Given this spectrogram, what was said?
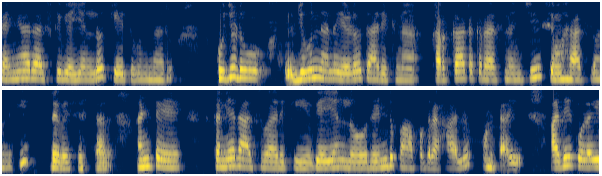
కన్యారాశికి వ్యయంలో కేతు ఉన్నారు. కుజుడు జూన్ నెల ఏడో తారీఖున కర్కాటక రాశి నుంచి సింహరాశిలోనికి ప్రవేశిస్తారు. అంటే కన్యా రాశి వారికి వ్యయంలో రెండు పాపగ్రహాలు ఉంటాయి. అది కూడా ఈ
